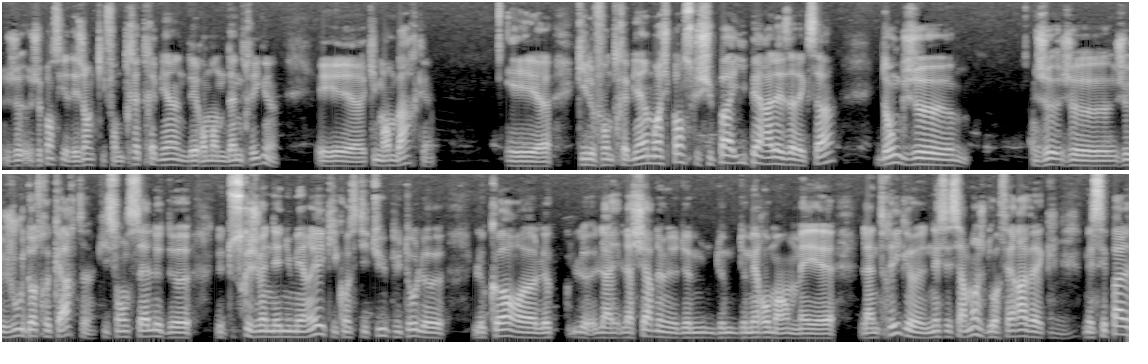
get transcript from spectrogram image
Je, je pense qu'il y a des gens qui font très très bien des romans d'intrigue et qui m'embarquent et qui le font très bien. Moi, je pense que je suis pas hyper à l'aise avec ça, donc je je, je, je, joue d'autres cartes qui sont celles de, de, tout ce que je viens d'énumérer et qui constituent plutôt le, le corps, euh, le, la, la, chair de, de, de, mes romans. Mais euh, l'intrigue, nécessairement, je dois faire avec. Mmh. Mais c'est pas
